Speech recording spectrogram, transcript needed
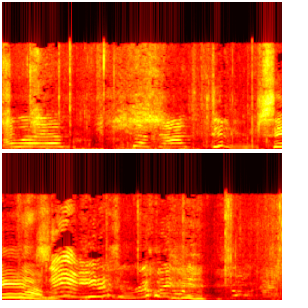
Hi, William. What's up, dog? Dude, Sam. Sam, you just ruined it. Don't act.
